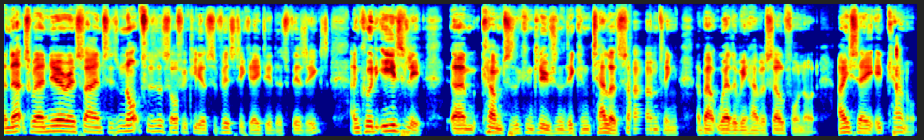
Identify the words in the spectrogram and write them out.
And that's where neuroscience is not philosophically as sophisticated as physics and could easily um, come to the conclusion that it can tell us something about whether we have a self or not. I say it cannot.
